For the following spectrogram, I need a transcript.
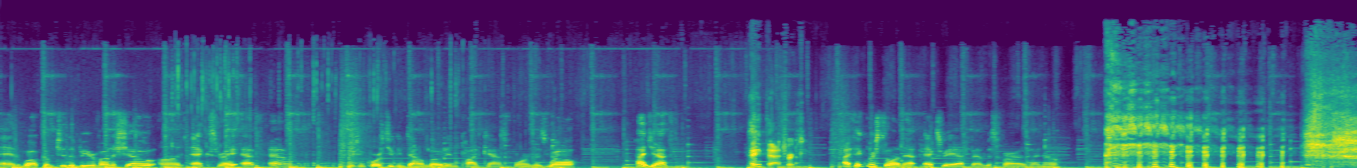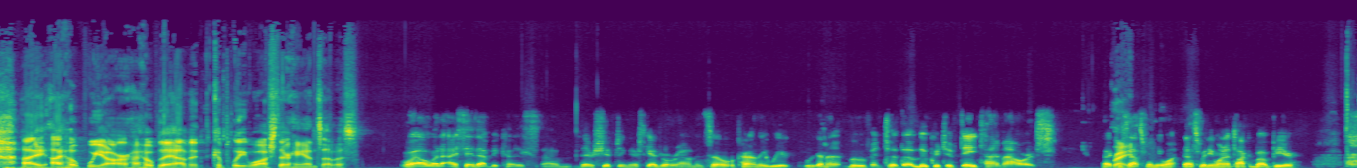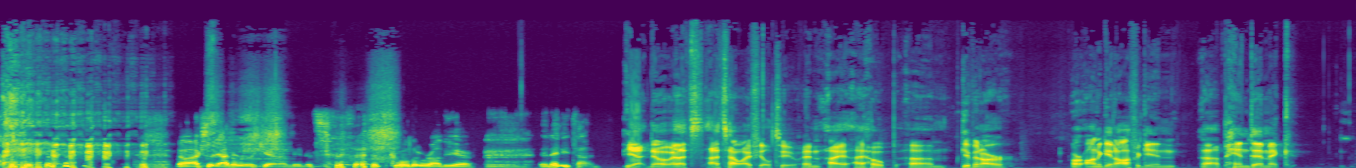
and welcome to the Beer Beervana Show on X Ray FM, which of course you can download in podcast form as well. Hi, Jeff. Hey, Patrick. I think we're still on X Ray FM as far as I know. I, I hope we are. I hope they haven't completely washed their hands of us. Well, when I say that because um, they're shifting their schedule around, and so apparently we're we're going to move into the lucrative daytime hours because right. that's when you want that's when you want to talk about beer. no, actually, I don't really care. I mean, it's it's cool that we're on the air at any time. Yeah, no, that's that's how I feel too, and I I hope, um, given our our on again off again uh, pandemic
